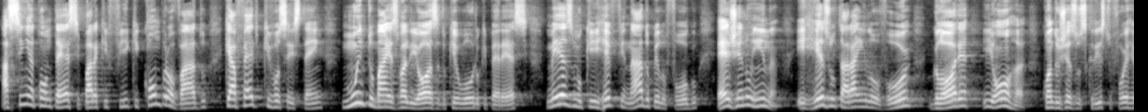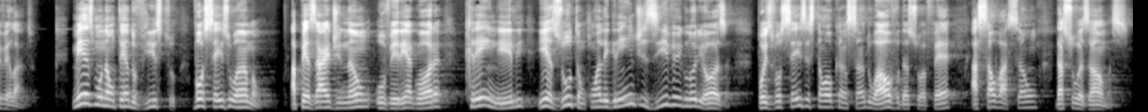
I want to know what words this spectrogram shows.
Assim acontece para que fique comprovado que a fé que vocês têm, muito mais valiosa do que o ouro que perece, mesmo que refinado pelo fogo, é genuína e resultará em louvor, glória e honra quando Jesus Cristo for revelado. Mesmo não tendo visto, vocês o amam. Apesar de não o verem agora, creem nele e exultam com alegria indizível e gloriosa, pois vocês estão alcançando o alvo da sua fé, a salvação das suas almas.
